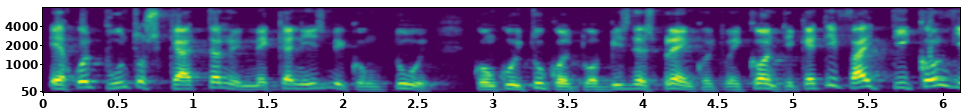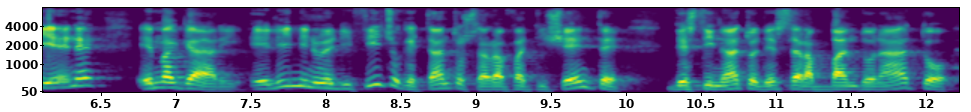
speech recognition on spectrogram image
e a quel punto scattano i meccanismi con, tu, con cui tu col tuo business plan, con i tuoi conti che ti fai, ti conviene e magari elimini un edificio che tanto sarà fatiscente, destinato ad essere abbandonato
